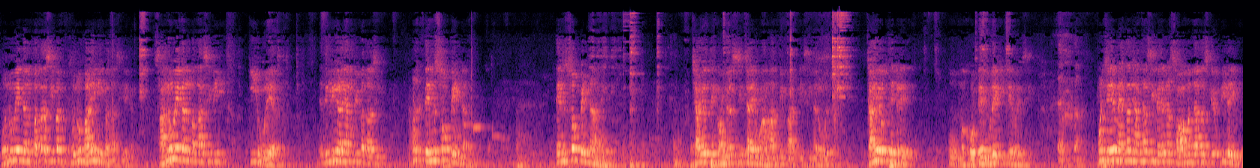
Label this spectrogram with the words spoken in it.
ਤੁਹਾਨੂੰ ਇਹ ਗੱਲ ਪਤਾ ਸੀ ਪਰ ਤੁਹਾਨੂੰ ਬਾਹਲੀ ਨਹੀਂ ਪਤਾ ਸੀ ਇਹ ਗੱਲ। ਸਾਨੂੰ ਇਹ ਗੱਲ ਪਤਾ ਸੀ ਵੀ ਕੀ ਹੋ ਰਿਹਾ। ਤੇ ਦਿੱਲੀ ਵਾਲਿਆਂ ਨੂੰ ਵੀ ਪਤਾ ਸੀ। ਹੁਣ 300 ਪਿੰਡ ਆ। 300 ਪਿੰਡਾਂ ਦੇ। ਚਾਹੇ ਉੱਥੇ ਕਾਂਗਰਸ ਸੀ, ਚਾਹੇ ਉਹ ਆਮ ਆਦਮੀ ਪਾਰਟੀ ਸੀ, ਮੈਂ ਰੋਜ਼ ਚਾਹੇ ਉੱਥੇ ਜਿਹੜੇ ਉਹ ਮਖੋਟੇ ਮੂਰੇ ਕੀਤੇ ਹੋਏ ਸੀ। ਹੁਣ ਜੇ ਮੈਂ ਤਾਂ ਜਾਂਦਾ ਸੀ, ਮੇਰੇ ਨਾਲ 100 ਬੰਦਾ ਤਾਂ ਸਿਕਿਉਰਿਟੀ ਦਾ ਹੀ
